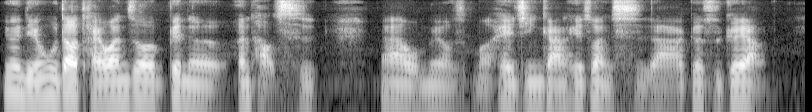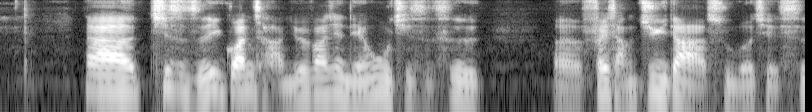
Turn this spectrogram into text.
因为莲雾到台湾之后变得很好吃。那我们有什么黑金刚、黑钻石啊，各式各样。那其实仔细观察，你就会发现莲雾其实是。呃，非常巨大的树，而且是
